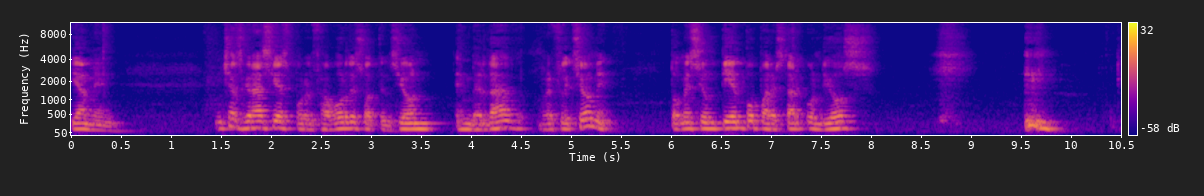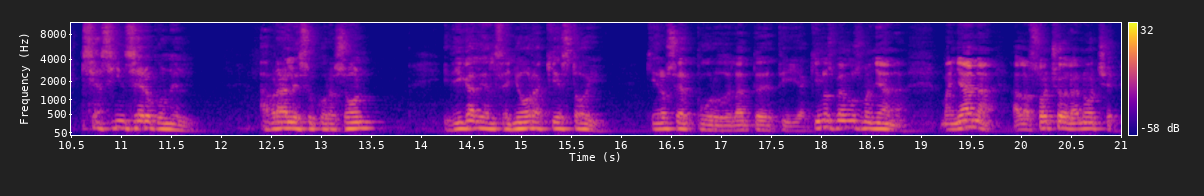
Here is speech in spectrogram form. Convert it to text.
y amén. Muchas gracias por el favor de su atención. En verdad, reflexione. Tómese un tiempo para estar con Dios. sea sincero con Él ábrale su corazón y dígale al Señor, aquí estoy, quiero ser puro delante de ti. Aquí nos vemos mañana. Mañana a las 8 de la noche,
